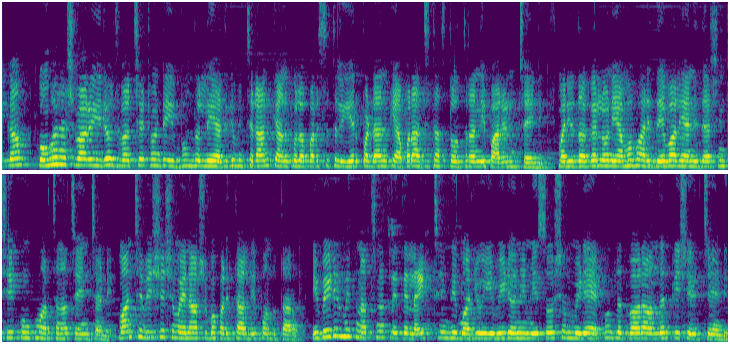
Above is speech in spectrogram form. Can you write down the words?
ఇక కుంభరాశి వారు ఈరోజు వచ్చేటువంటి ఇబ్బందుల్ని అధిగమించడానికి అనుకూల పరిస్థితులు ఏర్పడడానికి అపరాజిత స్తోత్రాన్ని పారాయణించండి మరియు దగ్గరలోని అమ్మవారి దేవాలయాన్ని దర్శించి కుంకుమార్చన చేయించండి. మంచి విశేషమైన శుభ ఫలితాల్ని పొందుతారు. ఈ వీడియో మీకు నచ్చినట్లయితే లైక్ చేయండి మరియు ఈ వీడియోని మీ సోషల్ మీడియా అకౌంట్ల ద్వారా అందరికీ షేర్ చేయండి.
